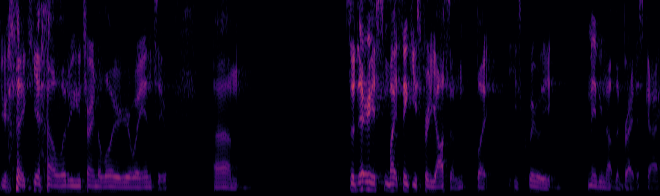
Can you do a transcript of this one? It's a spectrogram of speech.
you're like, yeah, what are you trying to lawyer your way into? Um, so Darius might think he's pretty awesome, but he's clearly maybe not the brightest guy.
